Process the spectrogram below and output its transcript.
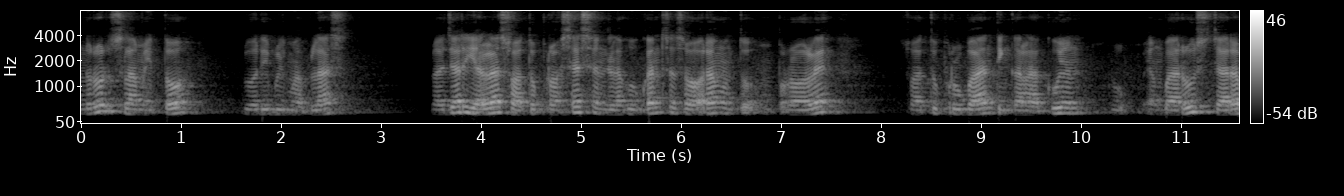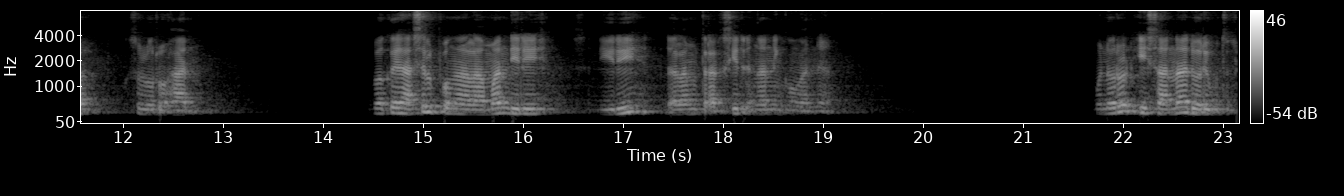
Menurut Slameto 2015, Belajar ialah suatu proses yang dilakukan seseorang untuk memperoleh suatu perubahan tingkah laku yang yang baru secara keseluruhan. Sebagai hasil pengalaman diri sendiri dalam interaksi dengan lingkungannya. Menurut Isana 2017,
